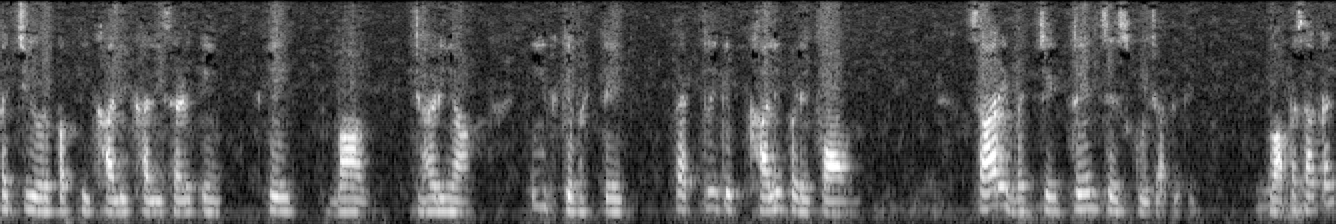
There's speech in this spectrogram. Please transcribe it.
कच्ची और पक्की खाली खाली सड़कें, खेत, बाग, झाड़ियाँ ईंट के भट्टे फैक्ट्री के खाली पड़े फॉर्म सारे बच्चे ट्रेन से स्कूल जाते थे। वापस आकर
